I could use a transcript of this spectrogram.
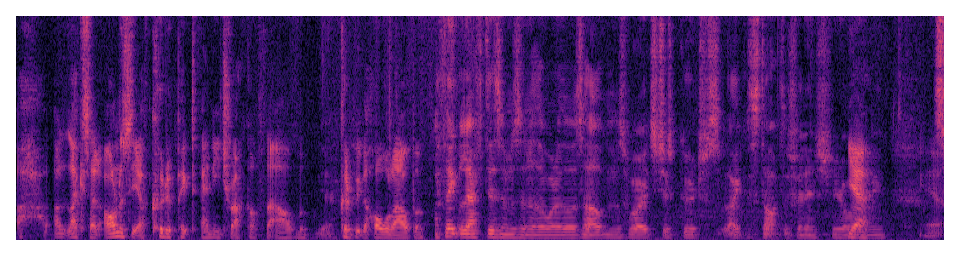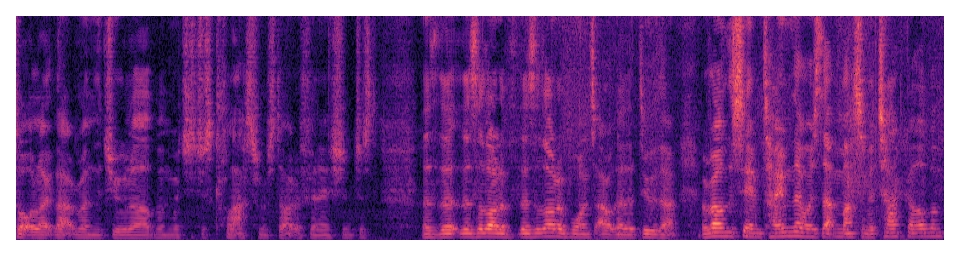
ah, like I said, honestly, I could have picked any track off that album. Yeah. Could have picked the whole album. I think Leftism is another one of those albums where it's just good, like start to finish. You know Yeah. what I mean? Yeah. Sort of like that Run the Jewel album, which is just class from start to finish, and just There's the, there's a lot of there's a lot of ones out there that do that. Around the same time, there was that Massive Attack album.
